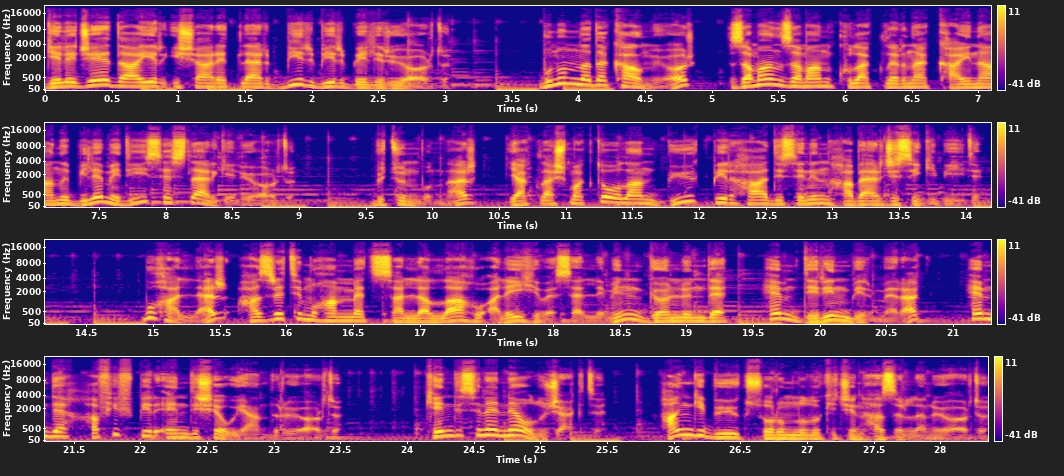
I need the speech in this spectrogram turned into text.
geleceğe dair işaretler bir bir beliriyordu. Bununla da kalmıyor, zaman zaman kulaklarına kaynağını bilemediği sesler geliyordu. Bütün bunlar yaklaşmakta olan büyük bir hadisenin habercisi gibiydi. Bu haller Hazreti Muhammed sallallahu aleyhi ve sellemin gönlünde hem derin bir merak hem de hafif bir endişe uyandırıyordu. Kendisine ne olacaktı? Hangi büyük sorumluluk için hazırlanıyordu?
